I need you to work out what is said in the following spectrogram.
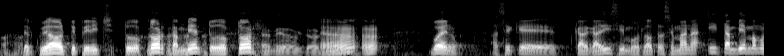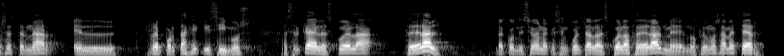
Ajá. Del cuidado del pipiriche. Tu doctor también, tu doctor. Es mi doctor. sí. Ah, ah. Bueno, así que cargadísimos la otra semana y también vamos a estrenar el reportaje que hicimos acerca de la escuela federal, la condición en la que se encuentra la escuela federal. Me- nos fuimos a meter,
